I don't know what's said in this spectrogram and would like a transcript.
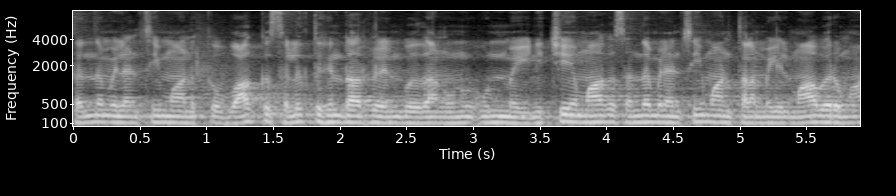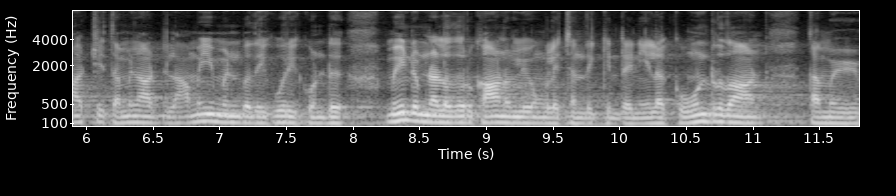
செந்தமிழன் சீமானுக்கு வாக்கு செலுத்துகின்றார்கள் என்பதுதான் உண் உண்மை. நிச்சயமாக செந்தமிழன் சீமான் தலைமையில் மாபெரும் ஆட்சி தமிழ்நாட்டில் அமையும் என்பதை கூறிக்கொண்டு மீண்டும் நல்லதொரு காணொலி உங்களை சந்திக்கின்றேன். இலக்கு ஒன்றுதான் தமிழ்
